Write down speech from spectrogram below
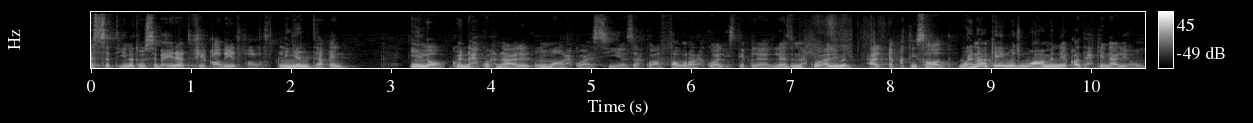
الستينات والسبعينات في قضية فلسطين. لينتقل إلى كنا نحكوا إحنا على الأمة نحكوا على السياسة نحكوا على الثورة نحكوا على الاستقلال لازم نحكوا على من على الاقتصاد. وهنا كاين مجموعة من النقاط حكينا عليهم.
